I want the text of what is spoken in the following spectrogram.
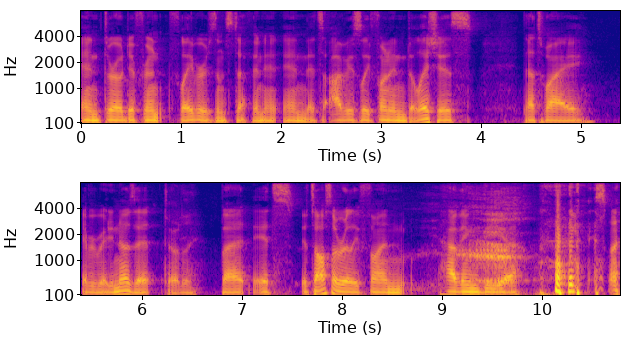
and throw different flavors and stuff in it, and it's obviously fun and delicious. That's why everybody knows it. totally. But it's it's also really fun having the. Uh,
